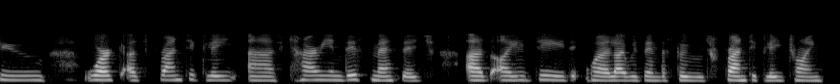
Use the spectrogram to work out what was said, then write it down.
to work as frantically at carrying this message as I did while I was in the food, frantically trying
